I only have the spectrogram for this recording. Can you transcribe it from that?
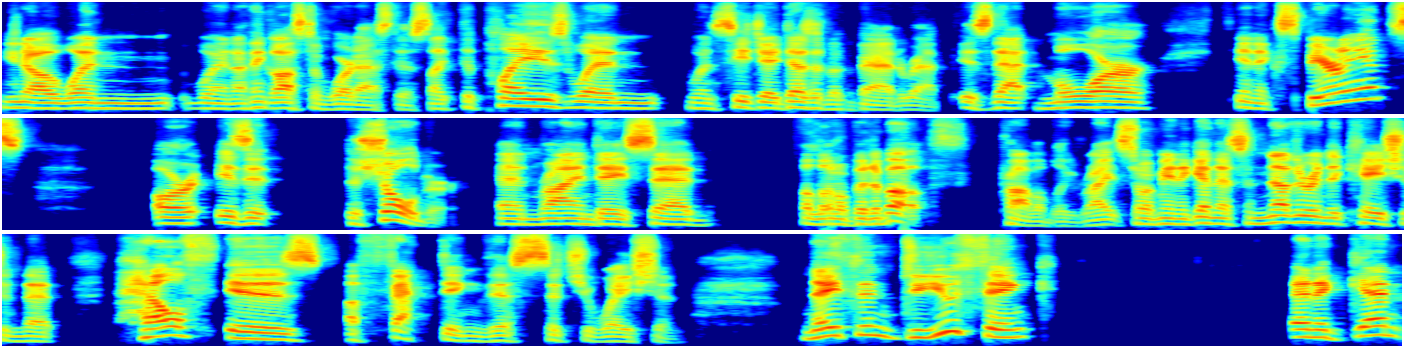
you know, when when I think Austin Ward asked this, like the plays when when CJ does have a bad rep, is that more inexperience or is it the shoulder? And Ryan Day said a little bit of both, probably, right? So I mean, again, that's another indication that health is affecting this situation. Nathan, do you think? And again,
